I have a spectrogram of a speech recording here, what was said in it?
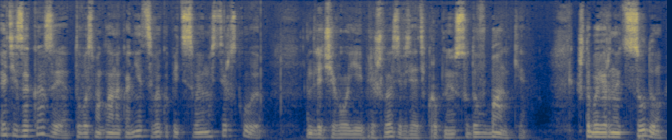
эти заказы, Тува смогла наконец выкупить свою мастерскую – для чего ей пришлось взять крупную суду в банке. Чтобы вернуть суду,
